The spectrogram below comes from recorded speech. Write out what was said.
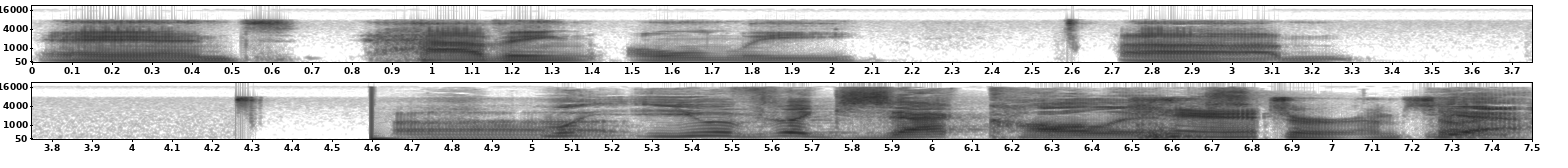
and having only um, uh, well, you have like Zach Collins. Kanter. I'm sorry. Yeah.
